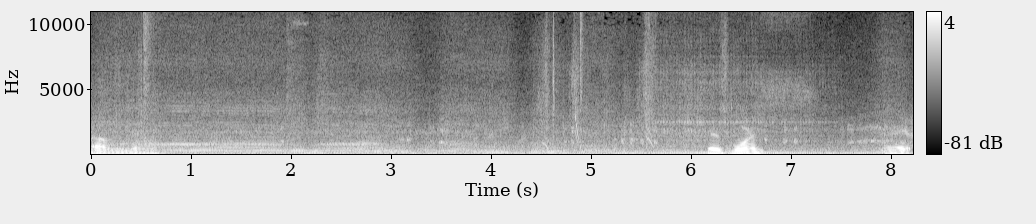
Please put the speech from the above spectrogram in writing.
Oh no. There's one. Alright.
